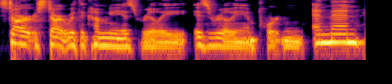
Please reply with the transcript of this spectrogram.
start start with the company is really is really important. And then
